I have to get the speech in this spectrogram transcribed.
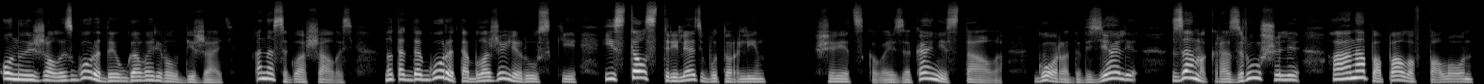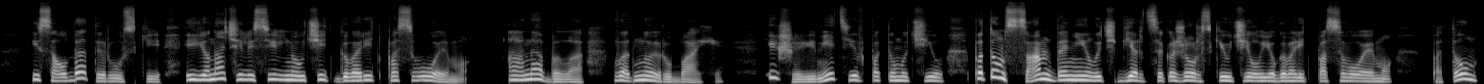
Он уезжал из города и уговаривал бежать. Она соглашалась, но тогда город обложили русские и стал стрелять Бутурлин. Шведского языка не стало. Город взяли, замок разрушили, а она попала в полон — и солдаты русские ее начали сильно учить говорить по-своему. А она была в одной рубахе. И Шереметьев потом учил, потом сам Данилыч, герцог Жорский, учил ее говорить по-своему, потом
